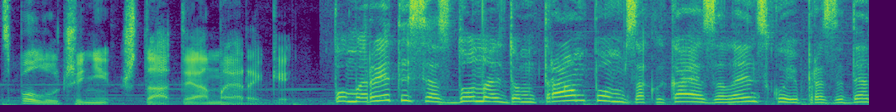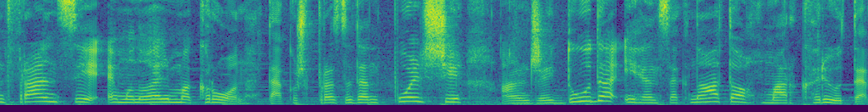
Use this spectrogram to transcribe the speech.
Сполучені Штати Америки. Помиритися з Дональдом Трампом закликає Зеленського і президент Франції Еммануель Макрон, також президент Польщі Анджей Дуда і генсек НАТО Марк Рюте.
